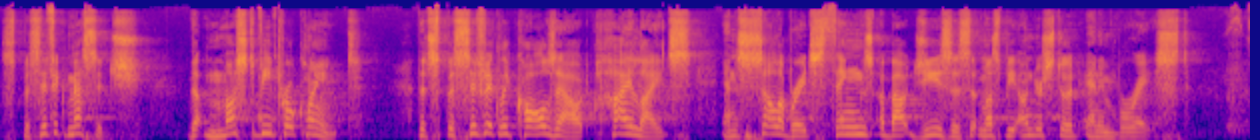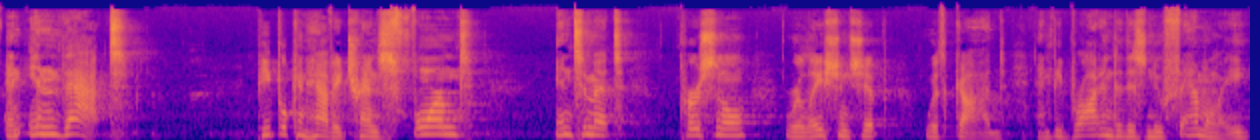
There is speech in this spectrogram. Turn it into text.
specific message that must be proclaimed, that specifically calls out, highlights, and celebrates things about Jesus that must be understood and embraced. And in that, people can have a transformed, intimate, personal relationship with God and be brought into this new family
